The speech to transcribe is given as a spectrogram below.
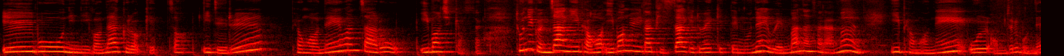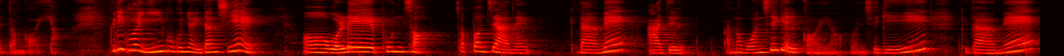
일본인이거나 그렇겠죠. 이들을 병원에 환자로 입원시켰어요. 돈이 굉장히 병원 입원료가 비싸기도 했기 때문에 웬만한 사람은 이 병원에 올 엄두를 못 냈던 거예요. 그리고요 이 인국은요 이 당시에 어, 원래 본처 첫 번째 아내 그 다음에 아들 아마 원식일 거예요. 원식이 그 다음에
